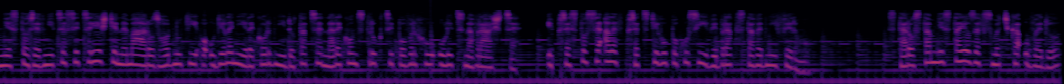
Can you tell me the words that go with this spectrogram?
Město Řevnice sice ještě nemá rozhodnutí o udělení rekordní dotace na rekonstrukci povrchů ulic na Vrážce. I přesto se ale v předstihu pokusí vybrat stavební firmu. Starosta města Josef Smečka uvedl,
